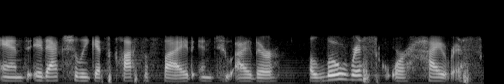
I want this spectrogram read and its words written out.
and it actually gets classified into either a low risk or high risk.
